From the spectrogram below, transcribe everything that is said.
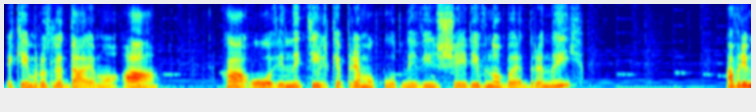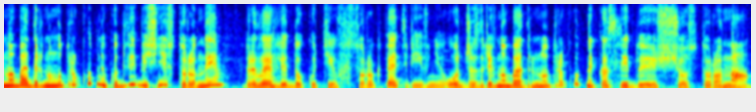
який ми розглядаємо, А, КО, він не тільки прямокутний, він ще й рівнобедрений. А в рівнобедреному трикутнику дві бічні сторони прилеглі до кутів 45 рівні. Отже, з рівнобедреного трикутника слідує, що сторона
